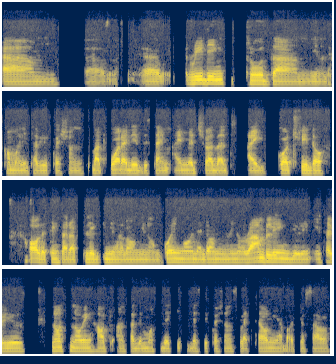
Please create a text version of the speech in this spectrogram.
um, um, uh, reading through the um, you know the common interview questions. But what I did this time, I made sure that I got rid of all the things that have plagued me all along. You know, going on and on, you know, rambling during interviews, not knowing how to answer the most basic questions like "Tell me about yourself."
